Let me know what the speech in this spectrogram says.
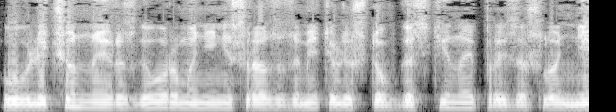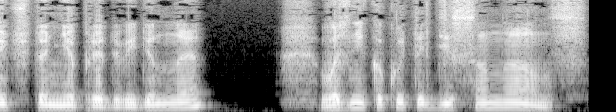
Увлеченные разговором, они не сразу заметили, что в гостиной произошло нечто непредвиденное. Возник какой-то диссонанс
